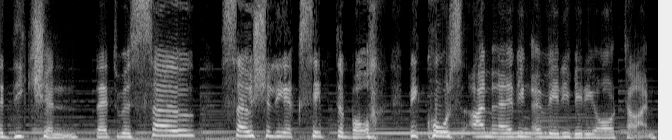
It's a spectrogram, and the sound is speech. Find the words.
addiction that was so socially acceptable because I'm having a very, very hard time.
